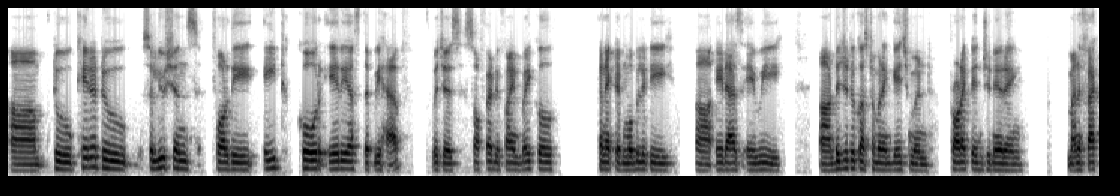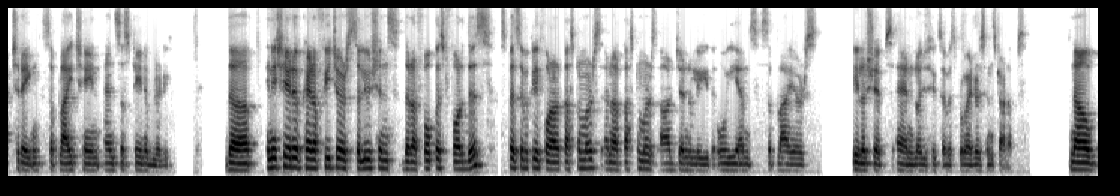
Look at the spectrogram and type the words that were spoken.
Um, to cater to solutions for the eight core areas that we have, which is software defined vehicle, connected mobility, uh, ADAS AV, uh, digital customer engagement, product engineering, manufacturing, supply chain, and sustainability. The initiative kind of features solutions that are focused for this, specifically for our customers, and our customers are generally the OEMs, suppliers, dealerships, and logistics service providers and startups. Now,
